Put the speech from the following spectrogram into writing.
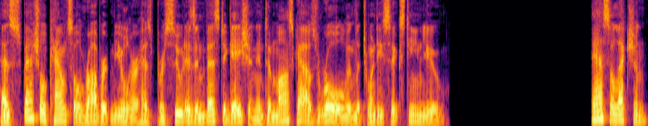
as special counsel Robert Mueller has pursued his investigation into Moscow's role in the 2016 U.S. election,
